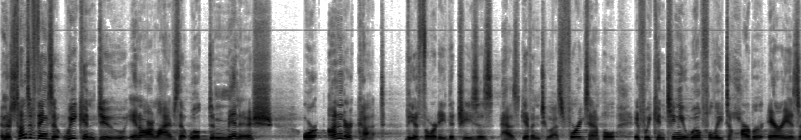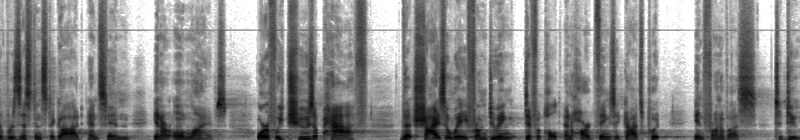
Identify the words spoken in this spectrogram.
And there's tons of things that we can do in our lives that will diminish or undercut the authority that Jesus has given to us. For example, if we continue willfully to harbor areas of resistance to God and sin in our own lives, or if we choose a path that shies away from doing difficult and hard things that God's put in front of us to do.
